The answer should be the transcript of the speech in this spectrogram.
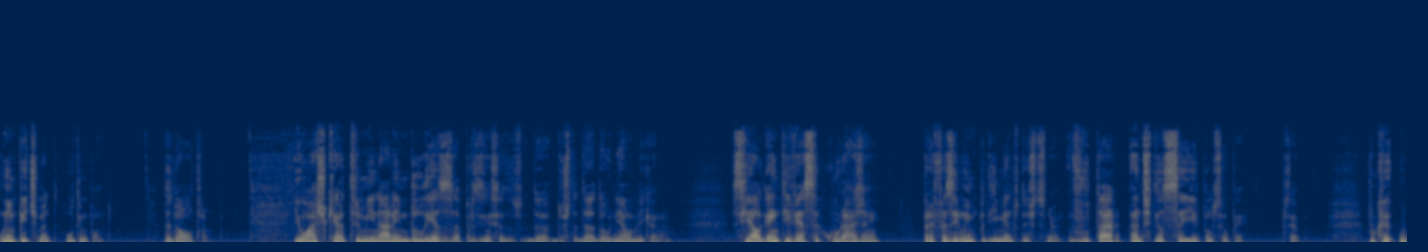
o impeachment, último ponto, de Donald Trump. Eu acho que era terminar em beleza a presidência do, do, da, da União Americana. Se alguém tivesse a coragem para fazer um impedimento deste senhor, votar antes dele sair pelo seu pé. Porque o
